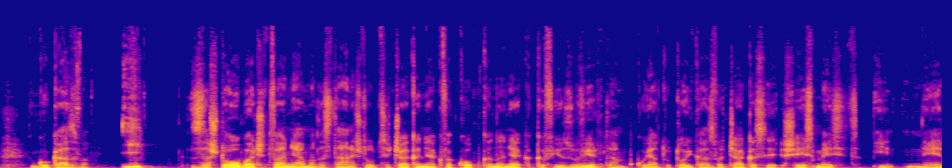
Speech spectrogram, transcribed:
го казва. И защо обаче това няма да стане? Защото се чака някаква копка на някакъв язовир там, която той казва чака се 6 месеца. И, не е,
